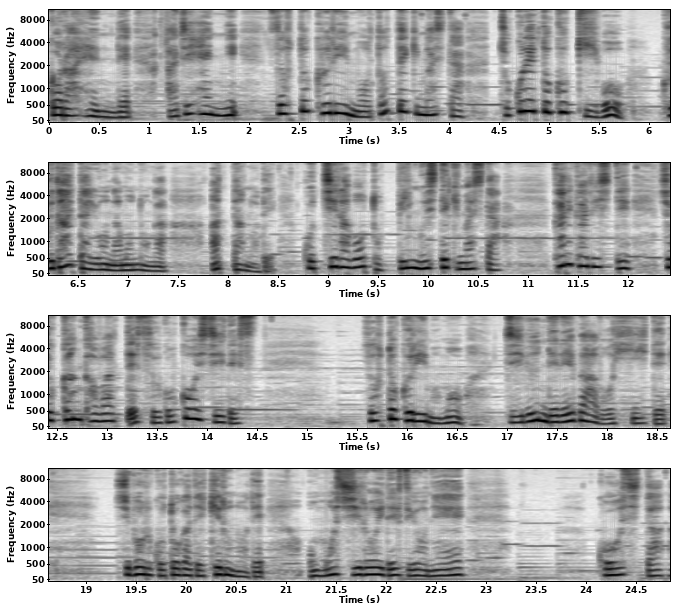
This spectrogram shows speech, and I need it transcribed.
こら辺で味変にソフトクリームを取ってきました。チョコレートクッキーを砕いたようなものがあったのでこちらをトッピングしてきました。カリカリして食感変わってすごく美味しいです。ソフトクリームも自分でレバーを引いて絞ることができるので面白いですよね。こうした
